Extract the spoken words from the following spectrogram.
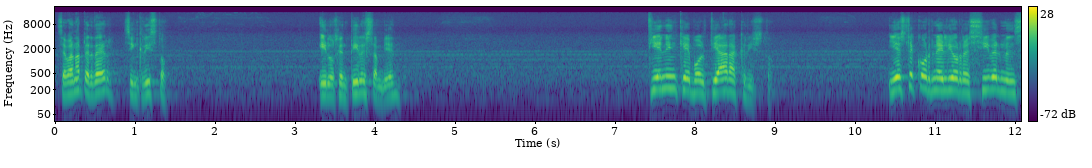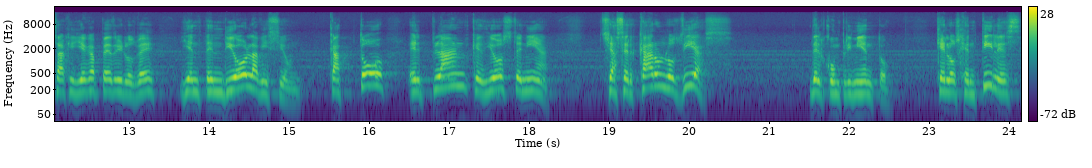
se van a perder sin Cristo. Y los gentiles también. Tienen que voltear a Cristo. Y este Cornelio recibe el mensaje llega Pedro y los ve y entendió la visión captó el plan que Dios tenía. Se acercaron los días del cumplimiento, que los gentiles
